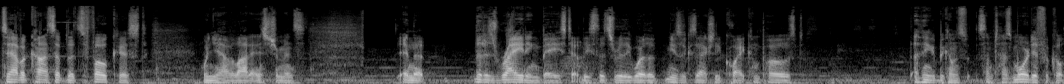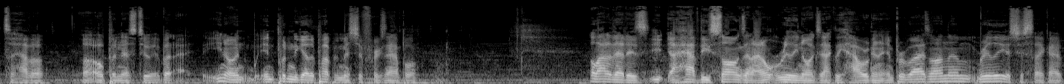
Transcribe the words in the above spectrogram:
to have a concept that's focused when you have a lot of instruments and that that is writing based at least that's really where the music is actually quite composed I think it becomes sometimes more difficult to have a, a openness to it. But uh, you know in, in, putting together Puppet Mischief for example a lot of that is I have these songs and I don't really know exactly how we're going to improvise on them really. It's just like I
